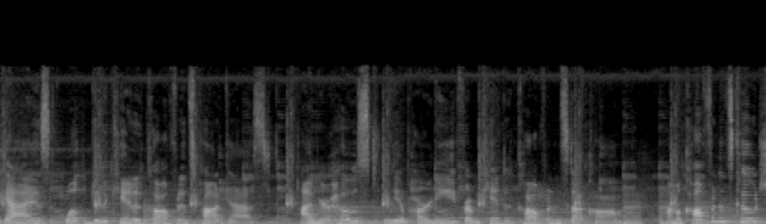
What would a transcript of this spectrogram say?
Hey guys, welcome to the Candid Confidence Podcast. I'm your host, Leah Party from candidconfidence.com. I'm a confidence coach,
